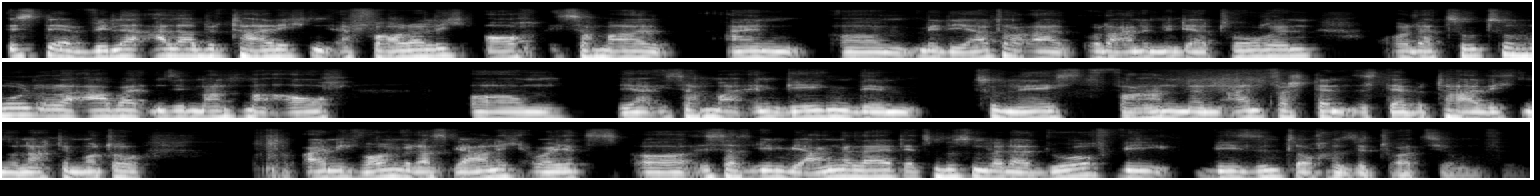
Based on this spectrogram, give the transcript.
Ist der Wille aller Beteiligten erforderlich, auch, ich sag mal, ein ähm, Mediator oder eine Mediatorin dazu zu holen oder arbeiten Sie manchmal auch, ähm, ja, ich sag mal, entgegen dem zunächst vorhandenen Einverständnis der Beteiligten, so nach dem Motto, eigentlich wollen wir das gar nicht, aber jetzt äh, ist das irgendwie angeleitet, jetzt müssen wir da durch. Wie, wie sind solche Situationen für Sie?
